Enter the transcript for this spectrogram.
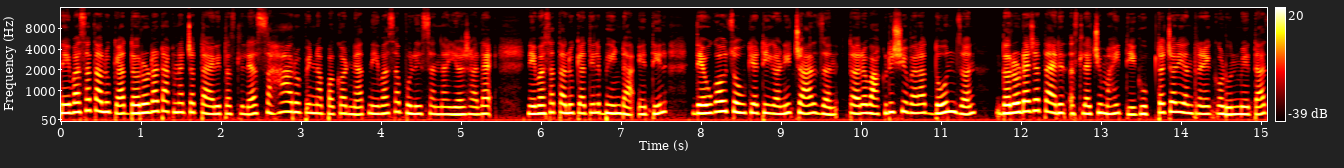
नेवासा तालुक्यात दरोडा टाकण्याच्या तयारीत असलेल्या सहा आरोपींना पकडण्यात नेवासा पोलिसांना यश आलंय. नेवासा तालुक्यातील भेंडा येथील देवगाव चौक या ठिकाणी चार जण तर वाकडी शिवारात दोन जण दरोड्याच्या तयारीत असल्याची माहिती गुप्तचर यंत्रणेकडून मिळताच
